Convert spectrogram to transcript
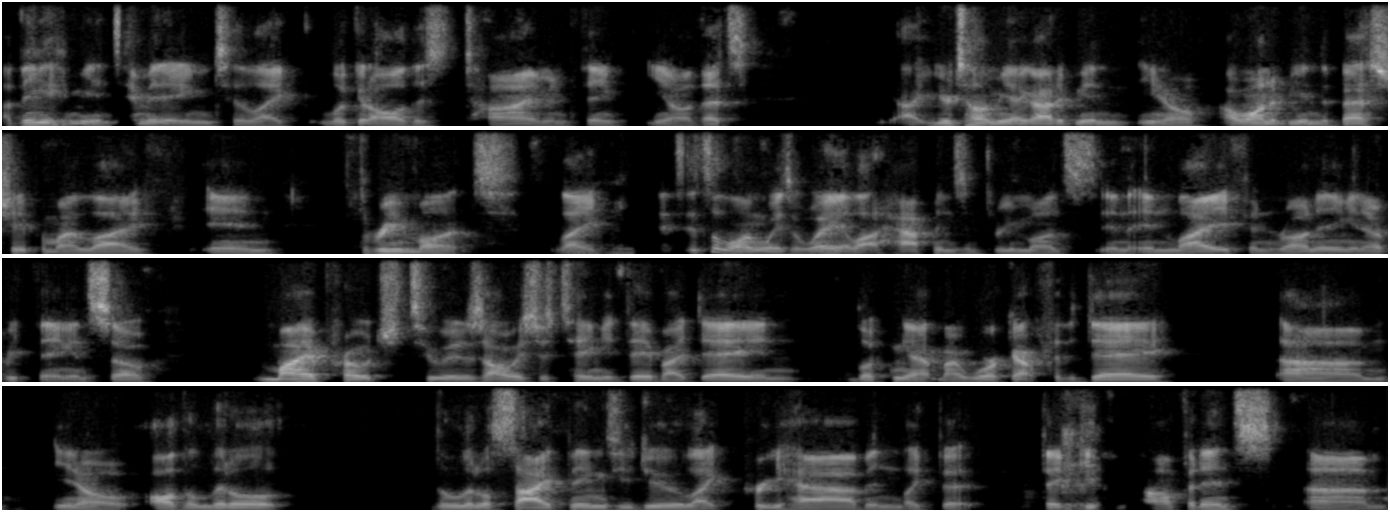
I think it can be intimidating to like look at all this time and think, you know, that's you're telling me I got to be in, you know, I want to be in the best shape of my life in three months. Like mm-hmm. it's, it's a long ways away. A lot happens in three months in, in life and running and everything. And so my approach to it is always just taking it day by day and looking at my workout for the day. Um, you know, all the little the little side things you do like prehab and like the they give you confidence um,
